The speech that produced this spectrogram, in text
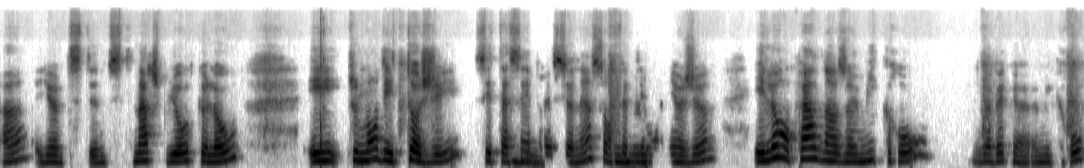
hein? Il y a une petite, une petite marche plus haute que l'autre. Et tout le monde est togé. C'est assez mmh impressionnant si on fait mmh témoigner un jeune. Et là, on parle dans un micro, avec un, micro.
